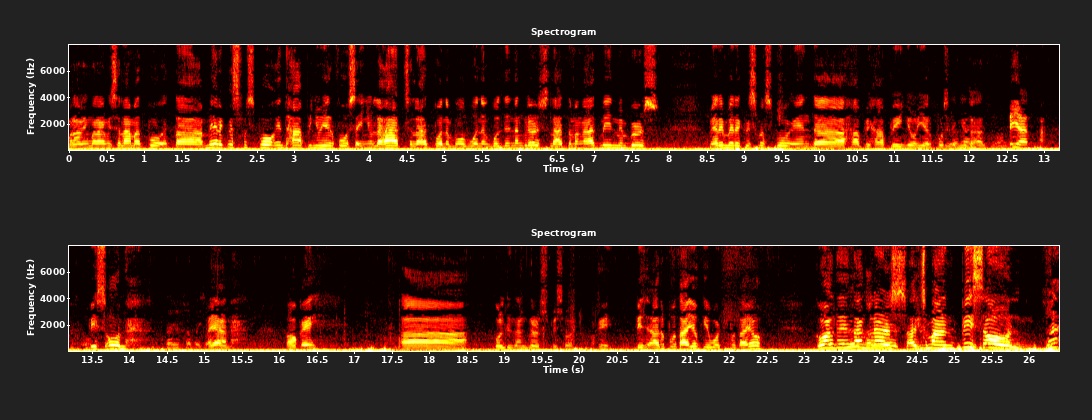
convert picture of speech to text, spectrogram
Maraming maraming salamat po at ah, Merry Christmas po and Happy New Year po sa inyong lahat. Sa lahat po ng bumubuo ng Golden Anglers, lahat ng mga admin members. Merry Merry Christmas po and ah, Happy Happy New Year po sa inyong lahat. Ayan. Peace on. Tayo sabay-sabay. Ayan. Okay. Ah, Golden Anglers peace on. Okay. Peace, ano po tayo? Keyword po tayo. Golden Anglers Adsman peace on. One,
